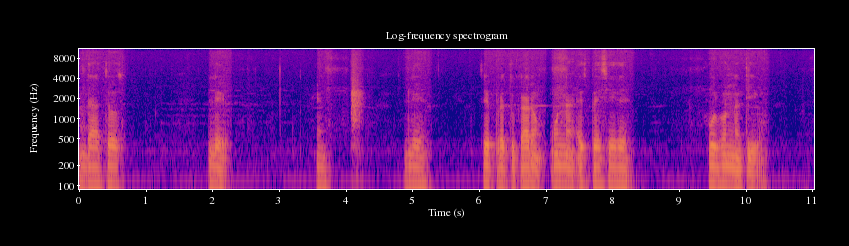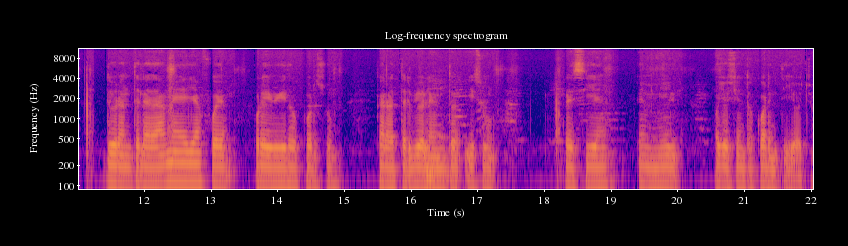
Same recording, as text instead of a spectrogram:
datos le, le se practicaron una especie de fútbol nativo. Durante la Edad Media fue prohibido por su carácter violento y su recién en 1848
